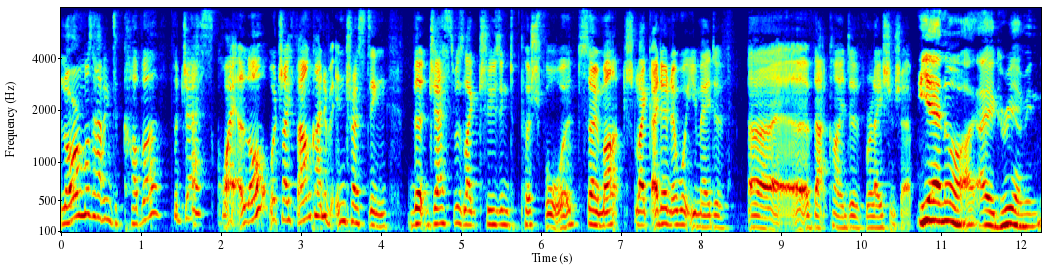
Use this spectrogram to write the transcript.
Lauren was having to cover for Jess quite a lot, which I found kind of interesting that Jess was like choosing to push forward so much. Like I don't know what you made of uh, of that kind of relationship. Yeah, no, I, I agree. I mean,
